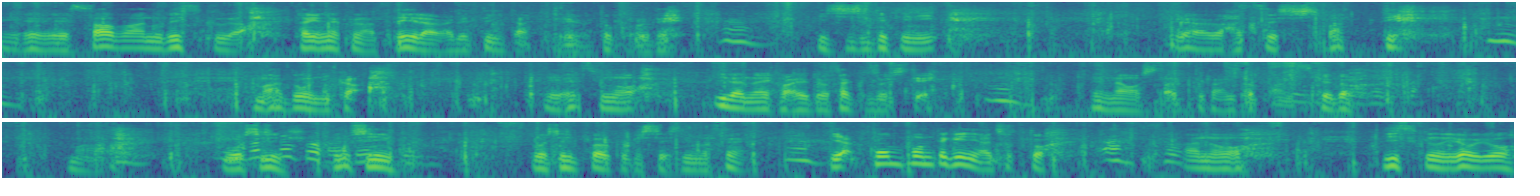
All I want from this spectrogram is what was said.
えーサーバーのディスクが足りなくなってエラーが出ていたっていうところで、一時的にエラーが発生してしまって、まあどうにか、えーそのいらないファイルを削除して、直したって感じだったんですけど、まあご心ご心ご心配おかけしてすみません、いや根本的にはちょっとあ、のディスクの容量を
